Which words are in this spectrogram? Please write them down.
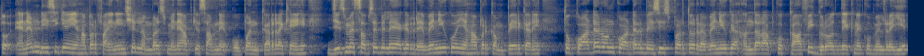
तो एनएमडीसी के यहाँ पर फाइनेंशियल नंबर्स मैंने आपके सामने ओपन कर रखे हैं, जिसमें सबसे पहले अगर रेवेन्यू को यहाँ पर कंपेयर करें तो क्वार्टर ऑन क्वार्टर बेसिस पर तो रेवेन्यू के अंदर आपको काफ़ी ग्रोथ देखने को मिल रही है।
